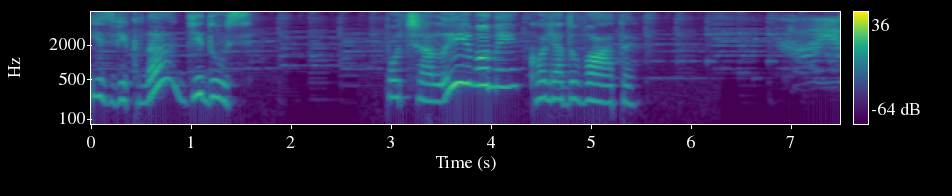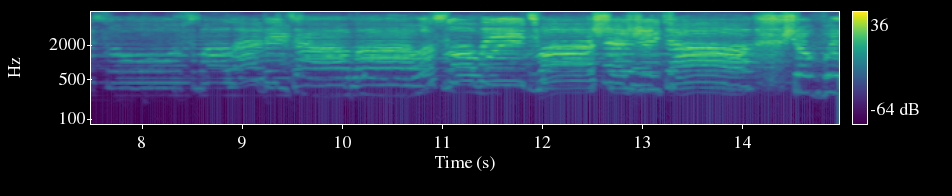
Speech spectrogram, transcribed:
із вікна дідусь. Почали вони колядувати. Ваше життя, щоб ви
